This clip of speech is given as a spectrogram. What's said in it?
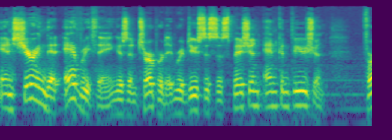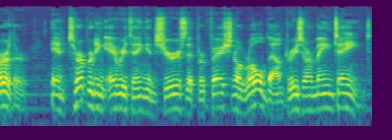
Ensuring that everything is interpreted reduces suspicion and confusion. Further, interpreting everything ensures that professional role boundaries are maintained.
